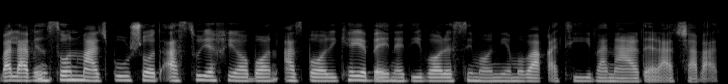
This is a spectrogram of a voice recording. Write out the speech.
و لوینسون مجبور شد از توی خیابان از باریکه بین دیوار سیمانی موقتی و نرده رد شود.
